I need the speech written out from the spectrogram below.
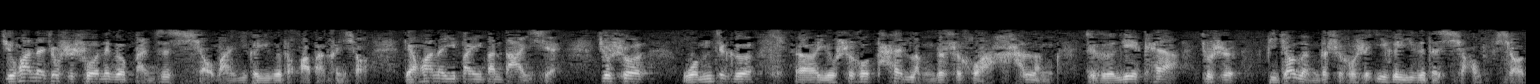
菊花呢，就是说那个板子小嘛，一个一个的花瓣很小。莲花呢，一般一般大一些。就是说我们这个呃，有时候太冷的时候啊，寒冷，这个裂开啊，就是比较冷的时候，是一个一个的小小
